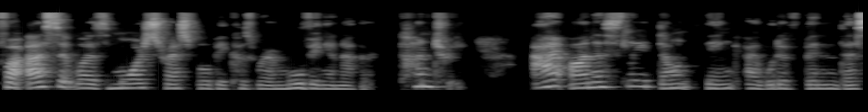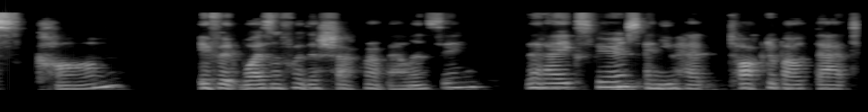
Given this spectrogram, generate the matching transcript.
For us, it was more stressful because we're moving another country. I honestly don't think I would have been this calm if it wasn't for the chakra balancing that I experienced. And you had talked about that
